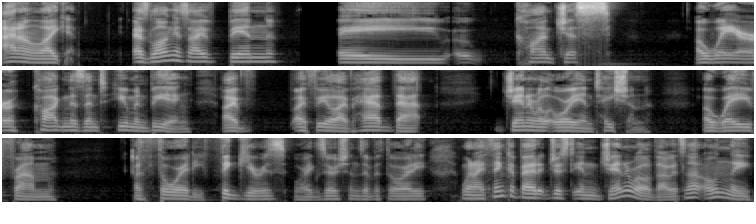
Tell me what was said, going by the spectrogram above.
I don't like it. As long as I've been a uh, conscious, aware, cognizant human being, I've I feel I've had that general orientation away from authority figures or exertions of authority. When I think about it just in general, though, it's not only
